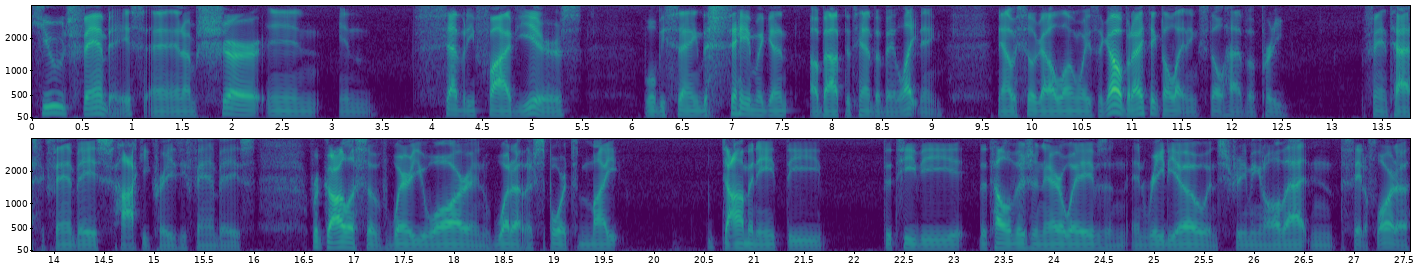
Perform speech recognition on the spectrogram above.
huge fan base and i'm sure in in 75 years we'll be saying the same again about the tampa bay lightning now we still got a long ways to go, but I think the Lightning still have a pretty fantastic fan base, hockey crazy fan base, regardless of where you are and what other sports might dominate the the TV, the television airwaves and, and radio and streaming and all that in the state of Florida.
